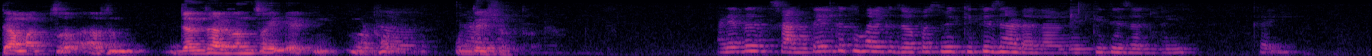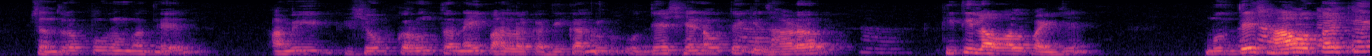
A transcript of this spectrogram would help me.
त्यामागचं अजून जनजागरणचाही एक मोठा उद्देश होता. आणि आता सांगता येईल का तुम्हाला की जवळपास तुम्ही किती झाडं लावली किती जगली काही? चंद्रपूरमध्ये आम्ही हिशोब करून तर नाही पाहिलं कधी कारण उद्देश हे नव्हते की झाडं. किती लावायला पाहिजे. उद्देश हा होता की.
